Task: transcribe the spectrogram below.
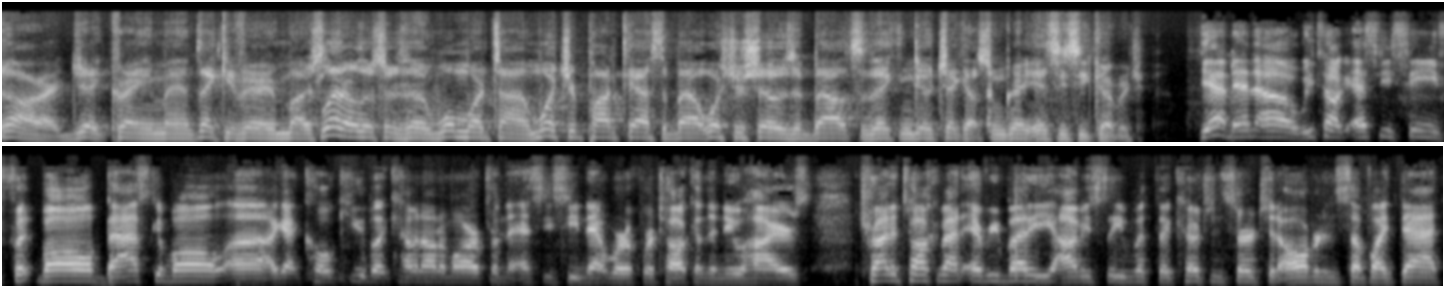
All right, Jake Crain, man, thank you very much. Let our listeners know one more time what's your podcast about, what's your shows about, so they can go check out some great SEC coverage. Yeah, man. Uh, we talk SEC football, basketball. Uh, I got Cole Cubelic coming on tomorrow from the SEC Network. We're talking the new hires. Try to talk about everybody, obviously, with the coaching search at Auburn and stuff like that.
